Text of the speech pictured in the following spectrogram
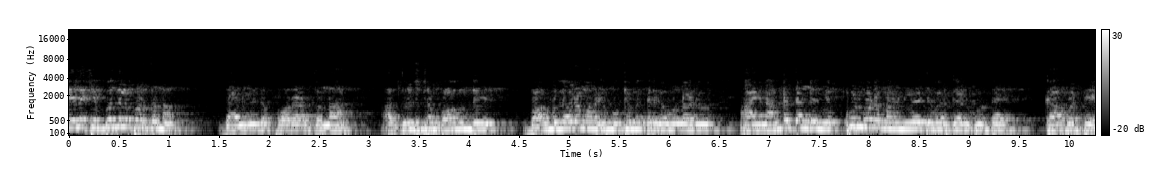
నీళ్ళకి ఇబ్బందులు పడుతున్నాం. దాని మీద పోరాడుతున్నా అదృష్టం బాగుంది. బాబు గారు మనకు ముఖ్యమంత్రిగా ఉన్నాడు. ఆయన అండదండలు ఎప్పుడు కూడా మన నియోజకవర్గానికి ఉంటాయి. కాబట్టి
